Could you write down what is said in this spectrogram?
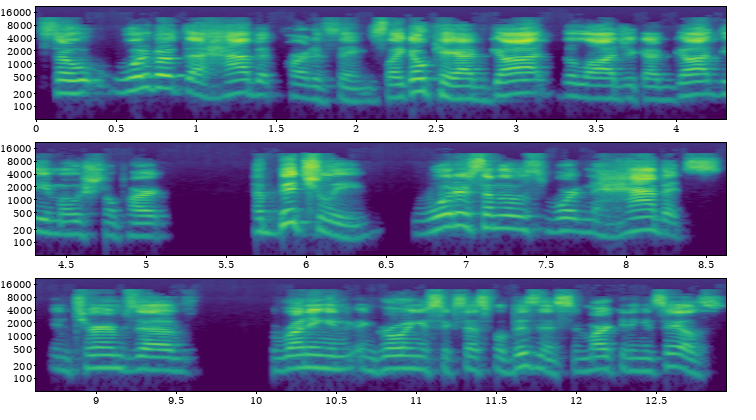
So, what about the habit part of things? Like, okay, I've got the logic, I've got the emotional part. Habitually, what are some of the most important habits in terms of running and, and growing a successful business and marketing and sales?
